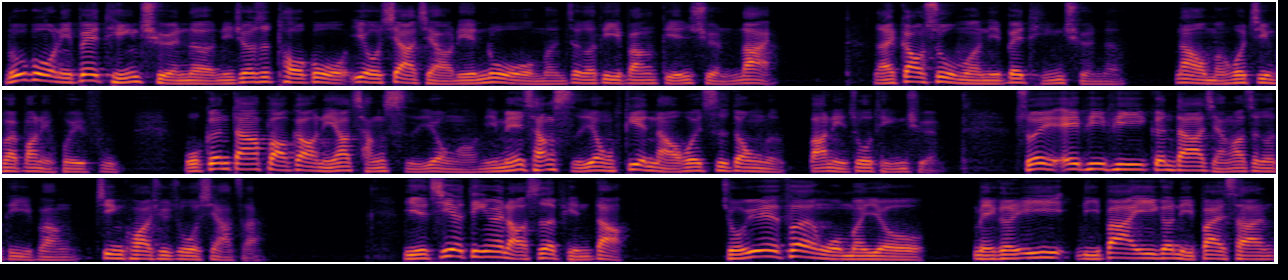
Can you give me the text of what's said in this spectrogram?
如果你被停权了，你就是透过右下角联络我们这个地方，点选 LINE 来告诉我们你被停权了，那我们会尽快帮你恢复。我跟大家报告，你要常使用哦，你没常使用，电脑会自动的把你做停权。所以 A P P 跟大家讲到这个地方，尽快去做下载，也记得订阅老师的频道。九月份我们有每个一礼拜一跟礼拜三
